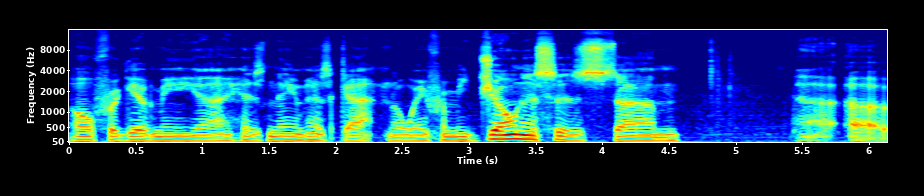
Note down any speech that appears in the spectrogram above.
oh, forgive me, uh, his name has gotten away from me. Jonas's um, uh, uh,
